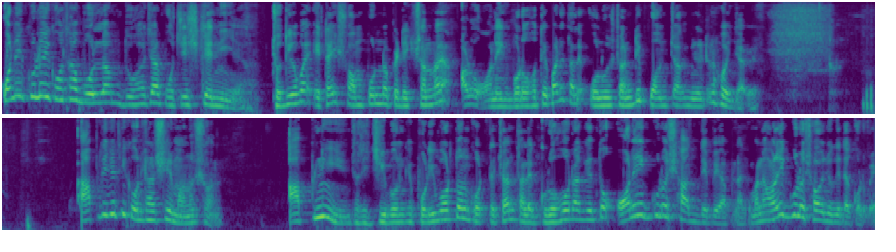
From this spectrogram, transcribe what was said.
অনেকগুলোই কথা বললাম দু হাজার পঁচিশকে নিয়ে। যদিও বা এটাই সম্পূর্ণ প্রেডিকশন নয় আরও অনেক বড় হতে পারে, তাহলে অনুষ্ঠানটি পঞ্চাশ মিনিটের হয়ে যাবে। আপনি যদি কন্যা রাশির মানুষ হন, আপনি যদি জীবনকে পরিবর্তন করতে চান, তাহলে গ্রহরা কিন্তু অনেকগুলো সাথ দেবে আপনাকে মানে অনেকগুলো সহযোগিতা করবে।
